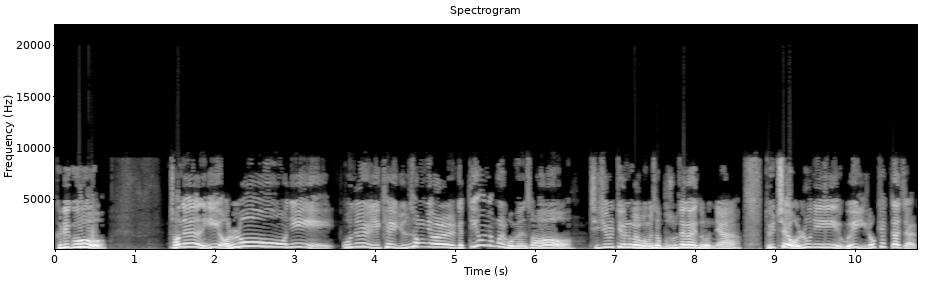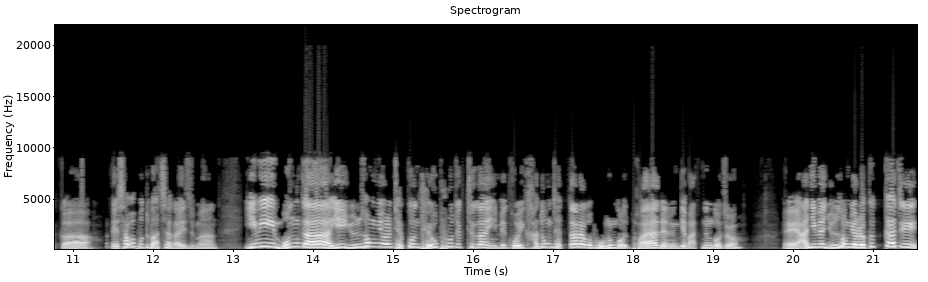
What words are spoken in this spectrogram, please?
그리고 저는 이 언론 이 오늘 이렇게 윤석열 띄우는 걸 보면서 지지율 띄우는 걸 보면서 무슨 생각이 들었냐? 도대체 언론이 왜 이렇게까지 할까? 예, 사법부도 마찬가지지만 이미 뭔가 이 윤석열 대권 대우 프로젝트가 이미 거의 가동됐다라고 보는 거 봐야 되는 게 맞는 거죠. 예, 아니면 윤석열을 끝까지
